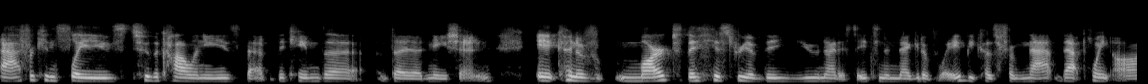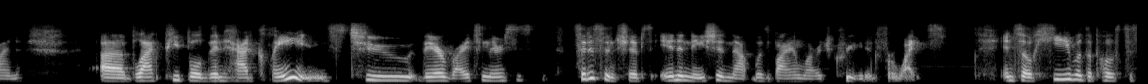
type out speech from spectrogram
African slaves to the colonies that became the the nation, it kind of marked the history of the United States in a negative way because from that that point on, uh, Black people then had claims to their rights and their citizenships in a nation that was by and large created for whites. And so he was opposed to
